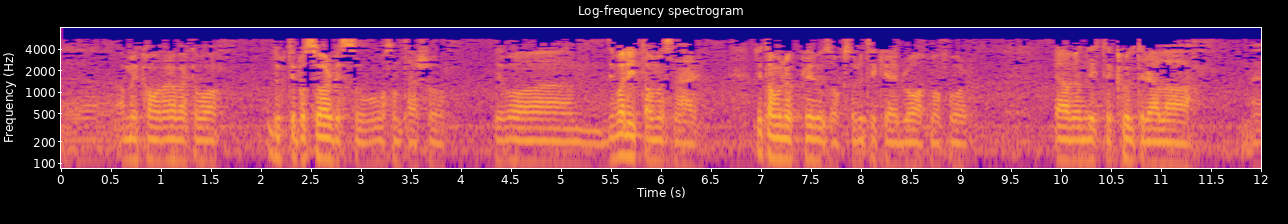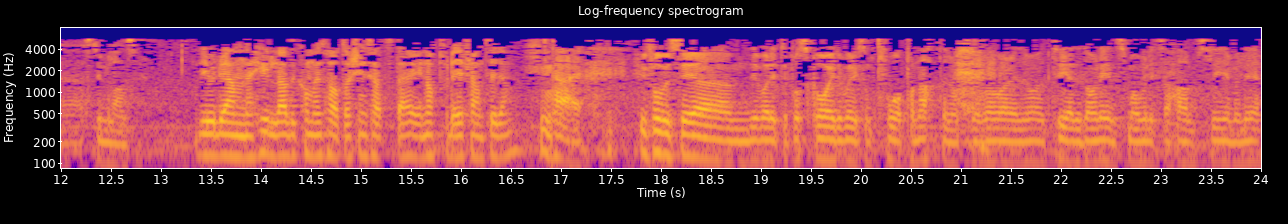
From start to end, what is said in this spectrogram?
eh, amerikanerna verkar vara duktiga på service och, och sånt där så det var, um, det var lite av en sån här, lite av en upplevelse också. Det tycker jag är bra att man får även lite kulturella eh, stimulanser. Du gjorde en hyllad kommentatorsinsats där. Är det något för dig i framtiden? Nej. Vi får väl se. Um, det var lite på skoj. Det var liksom två på natten också. Vad var det? Det var tredje dagen in så man var lite så halvslirig men det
